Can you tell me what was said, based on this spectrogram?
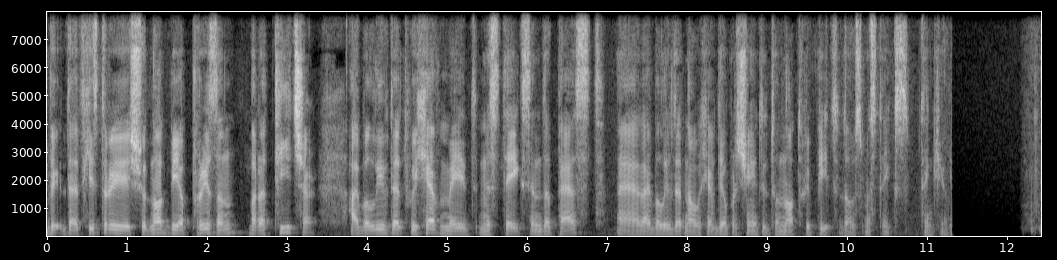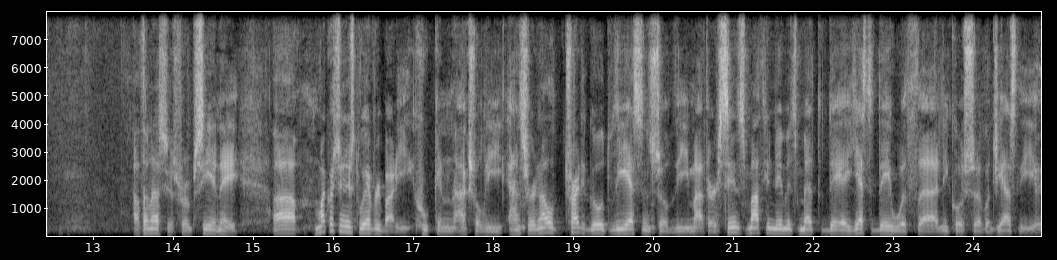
that history should not be a prison but a teacher. I believe that we have made mistakes in the past, and I believe that now we have the opportunity to not repeat those mistakes. Thank you. Athanasius from CNA. Uh, my question is to everybody who can actually answer, and I'll try to go to the essence of the matter. Since Matthew Nimetz met today, uh, yesterday with uh, Nikos Kotzias, the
